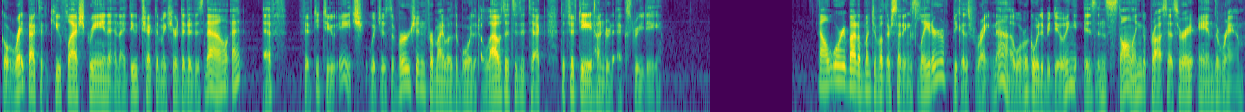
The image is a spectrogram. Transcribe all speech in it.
Go right back to the Q Flash screen, and I do check to make sure that it is now at F 52H, which is the version for my motherboard that allows it to detect the 5800X3D. Now I'll worry about a bunch of other settings later, because right now what we're going to be doing is installing the processor and the RAM.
